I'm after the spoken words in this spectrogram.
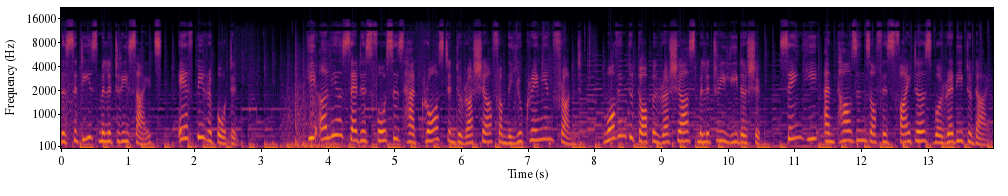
the city's military sites, AFP reported. He earlier said his forces had crossed into Russia from the Ukrainian front, vowing to topple Russia's military leadership, saying he and thousands of his fighters were ready to die.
